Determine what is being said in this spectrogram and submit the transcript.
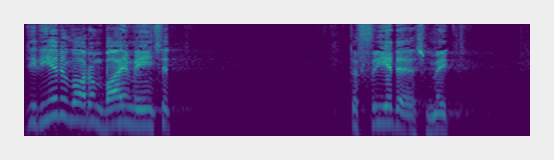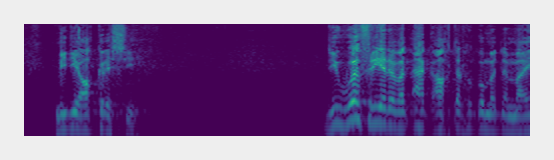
Die rede waarom baie mense tevrede is met mediocrity Die hoofrede wat ek agtergekom het in my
